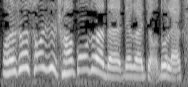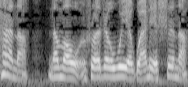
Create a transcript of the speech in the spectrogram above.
我们说从日常工作的这个角度来看呢，那么我们说这个物业管理师呢。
